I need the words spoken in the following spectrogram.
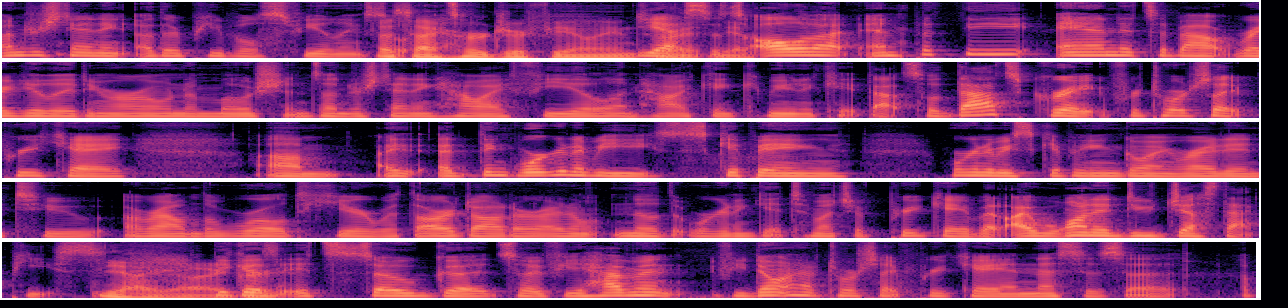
understanding other people's feelings. That's so I heard your feelings. Yes, right? it's Yeah. all about empathy and it's about regulating our own emotions, understanding how I feel and how I can communicate that. So that's great for Torchlight Pre-K. Um, I, I think we're going to be skipping. We're going to be skipping and going right into around the world here with our daughter. I don't know that we're going to get to much of pre-K, but I want to do just that piece. Yeah, yeah, I because agree. it's so good. So if you haven't, if you don't have Torchlight Pre-K and this is a, a,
